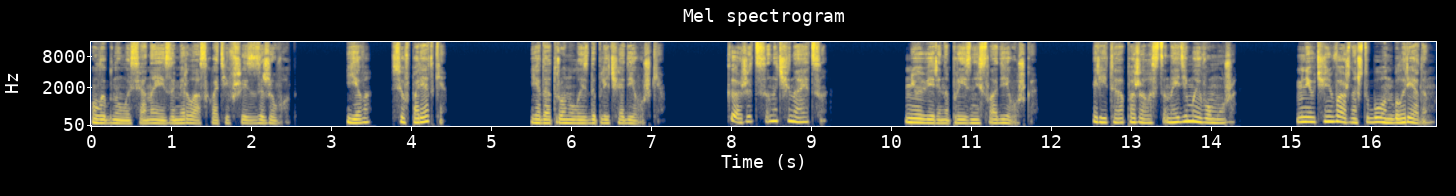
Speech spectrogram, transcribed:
улыбнулась она и замерла, схватившись за живот. «Ева, все в порядке?» Я дотронулась до плеча девушки. «Кажется, начинается», — неуверенно произнесла девушка. «Рита, пожалуйста, найди моего мужа. Мне очень важно, чтобы он был рядом».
